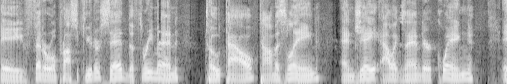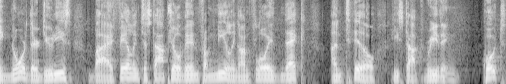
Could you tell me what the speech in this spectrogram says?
a federal prosecutor said the three men, Tou Thao, Thomas Lane, and J. Alexander Kueng, ignored their duties by failing to stop Chauvin from kneeling on Floyd's neck until he stopped breathing. Quote,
